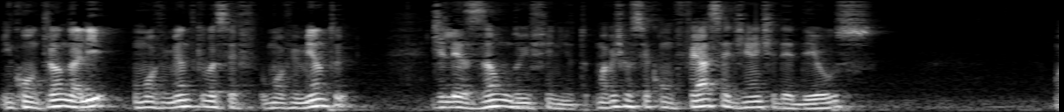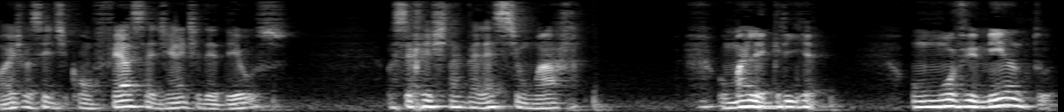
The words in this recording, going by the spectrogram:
encontrando ali o movimento que você, o movimento de lesão do infinito. Uma vez que você confessa diante de Deus, uma vez que você te confessa diante de Deus, você restabelece um ar, uma alegria, um movimento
